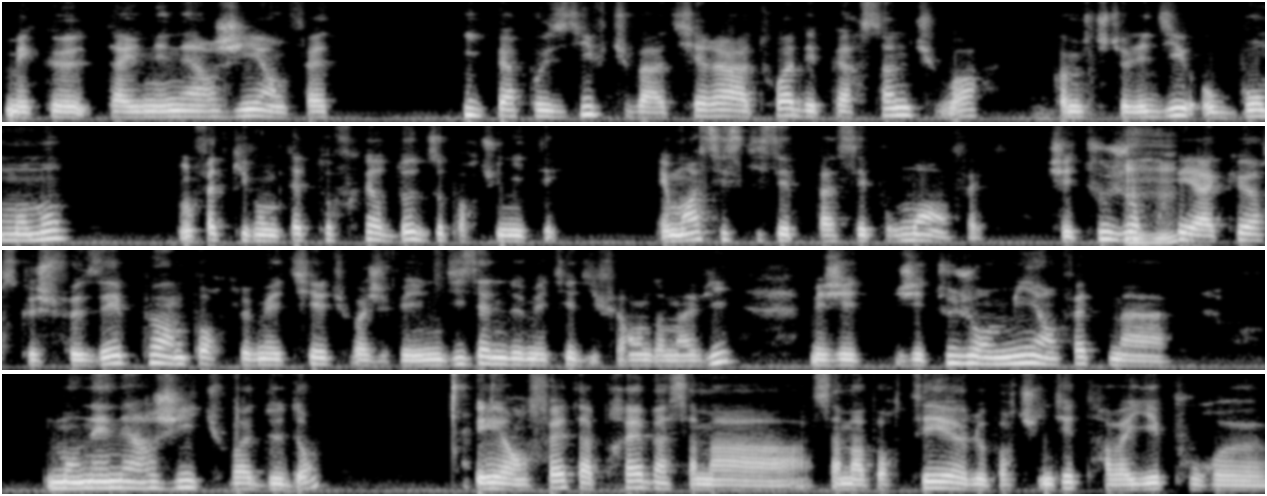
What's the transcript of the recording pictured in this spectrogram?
mais que tu as une énergie en fait hyper positive, tu vas attirer à toi des personnes, tu vois, comme je te l'ai dit, au bon moment, en fait, qui vont peut-être t'offrir d'autres opportunités. Et moi, c'est ce qui s'est passé pour moi, en fait. J'ai toujours mhm. pris à cœur ce que je faisais, peu importe le métier. Tu vois, j'ai fait une dizaine de métiers différents dans ma vie, mais j'ai toujours mis, en fait, ma, mon énergie, tu vois, dedans. Et en fait, après, ben, ça m'a apporté euh, l'opportunité de travailler pour euh,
